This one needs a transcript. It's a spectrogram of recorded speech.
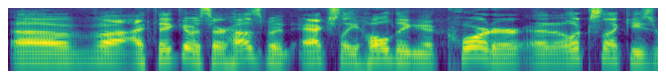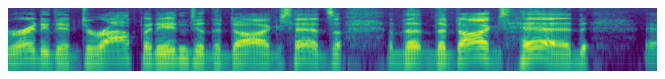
of, uh, I think it was her husband, actually holding a quarter, and it looks like he's ready to drop it into the dog's head. So the the dog's head uh,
